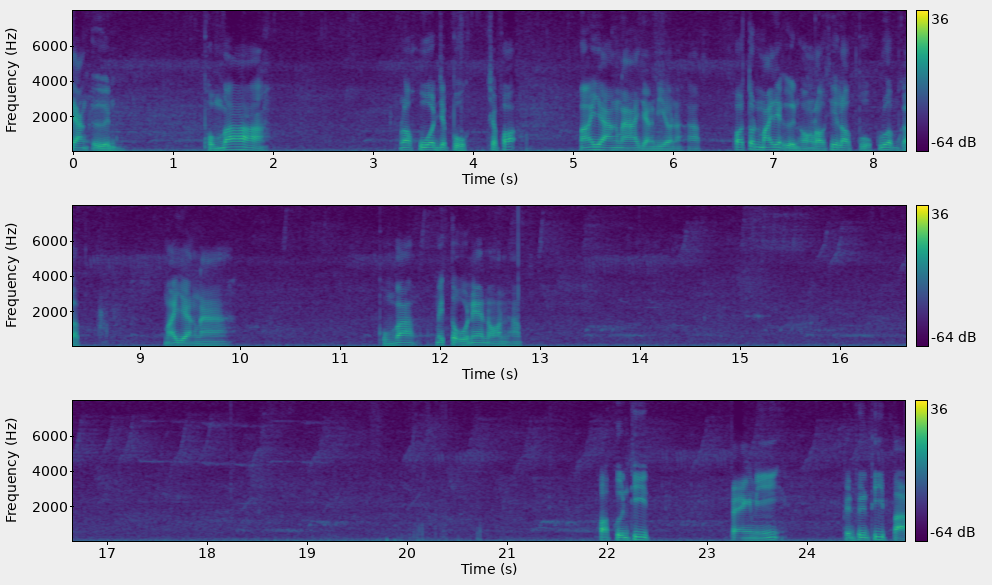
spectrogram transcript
ยางอื่น ผมว่า เราควรจะปลูกเฉพาะไม้ยางนาอย่างเดียวนะครับ เพราะต้นไม้อย่างอื่นของเราที่เราปลูกร่วมกับไม้ยางนา ผมว่าไม่โตแน่นอนครับ เพราะพื้นที่แปลงนี้เป็นพื้นที่ป่า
